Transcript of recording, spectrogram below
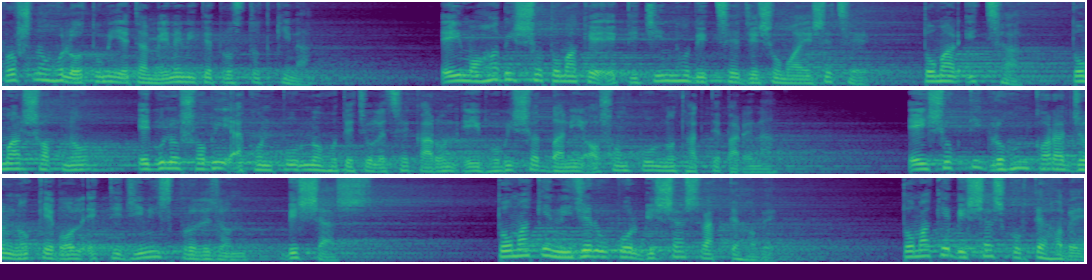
প্রশ্ন হলো তুমি এটা মেনে নিতে প্রস্তুত কিনা। এই মহাবিশ্ব তোমাকে একটি চিহ্ন দিচ্ছে যে সময় এসেছে, তোমার ইচ্ছা, তোমার স্বপ্ন এগুলো সবই এখন পূর্ণ হতে চলেছে কারণ এই ভবিষ্যৎবাণী অসম্পূর্ণ থাকতে পারে না। এই শক্তি গ্রহণ করার জন্য কেবল একটি জিনিস প্রয়োজন, বিশ্বাস। তোমাকে নিজের উপর বিশ্বাস রাখতে হবে। তোমাকে বিশ্বাস করতে হবে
